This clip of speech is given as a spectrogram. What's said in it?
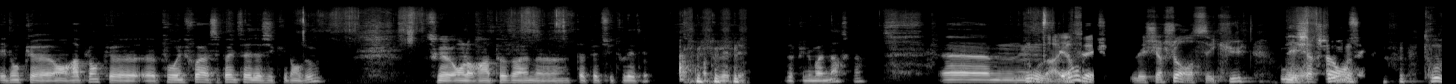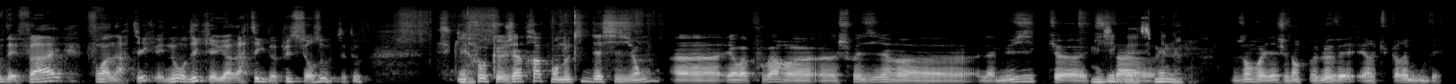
et donc en rappelant que pour une fois, c'est pas une feuille de sécu dans Zoom, parce qu'on l'aura un peu quand même tapé dessus tout l'été, tout l'été, depuis le mois de mars. Quoi. Nous, on n'a rien fait. Les chercheurs en sécu, les chercheurs en sécu trouvent des failles, font un article, et nous on dit qu'il y a eu un article de plus sur Zoom, c'est tout. Il faut que j'attrape mon outil de décision euh, et on va pouvoir euh, euh choisir euh, la musique, euh, qui musique va de la semaine. nous envoyer. Je vais donc me lever et récupérer mon dé.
